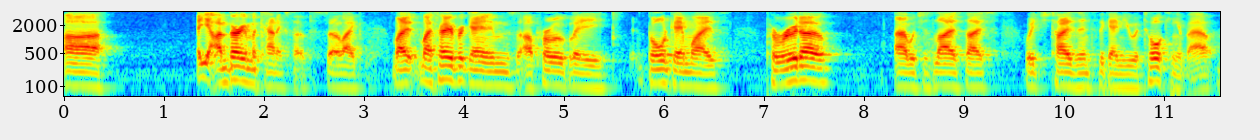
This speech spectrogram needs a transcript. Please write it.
are. Yeah, I'm very mechanics focused. So, like, my, my favorite games are probably, board game wise, Perudo, uh, which is Liar's Dice, which ties into the game you were talking about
